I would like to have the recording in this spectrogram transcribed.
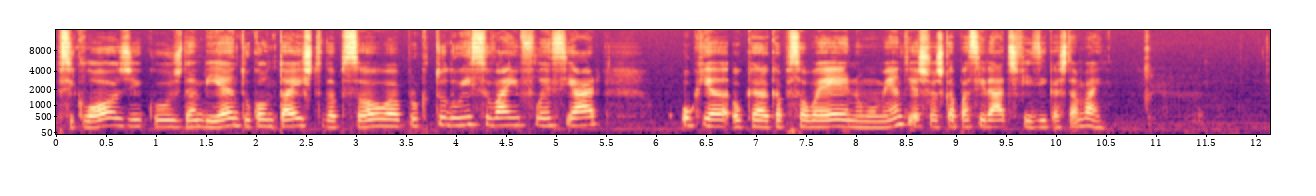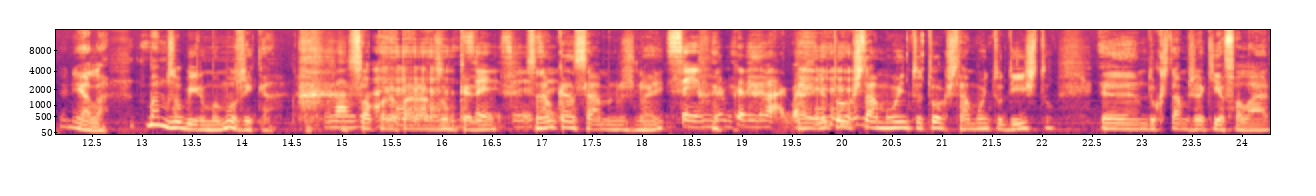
psicológicos, de ambiente, o contexto da pessoa, porque tudo isso vai influenciar o que a, o que a, que a pessoa é no momento e as suas capacidades físicas também. Daniela, vamos ouvir uma música? Vamos Só lá. para pararmos um bocadinho, sim, sim, senão cansámos-nos, não é? Sim, beber um bocadinho de água. É, eu estou a gostar muito, estou a gostar muito disto, uh, do que estamos aqui a falar.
